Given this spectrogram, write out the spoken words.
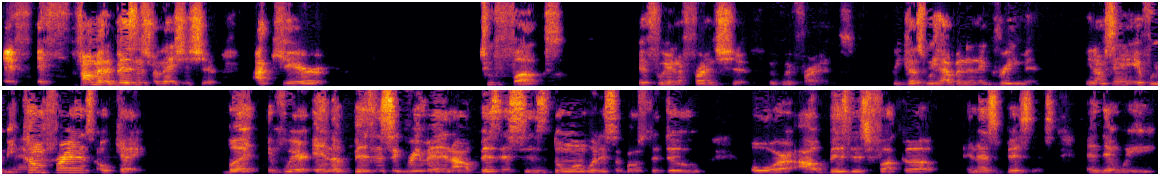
if if, if I'm in a business relationship, I care two fucks if we're in a friendship, if we're friends. Because we have an, an agreement. You know what I'm saying? If we become friends, okay. But if we're in a business agreement and our business is doing what it's supposed to do, or our business fuck up, and that's business. And then we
